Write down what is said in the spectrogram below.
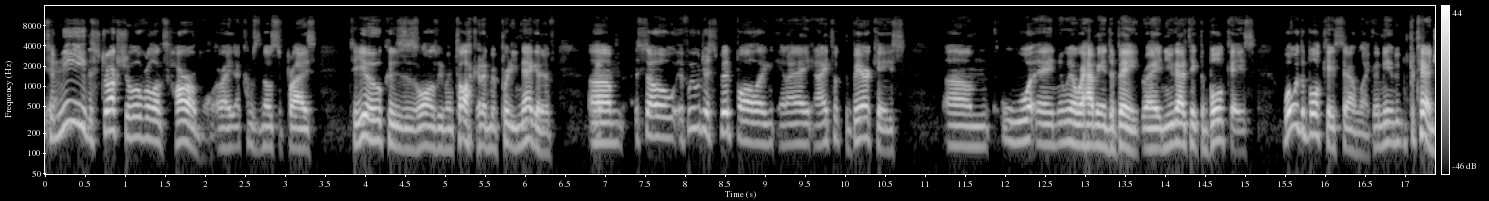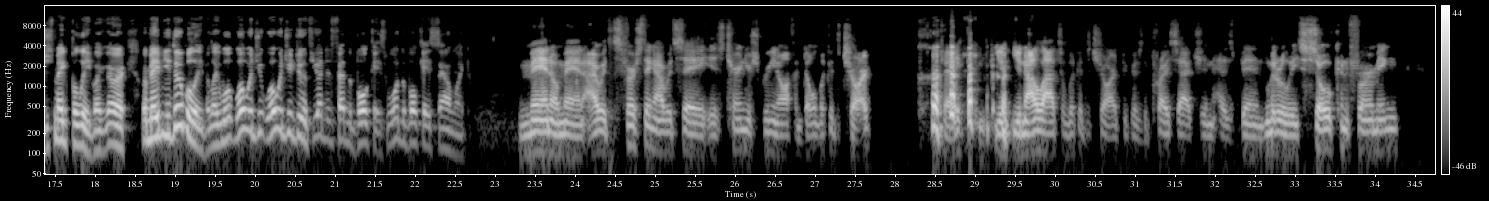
To yeah. me, the structural overall looks horrible. All right, that comes no surprise to you because as long as we've been talking, I've been pretty negative. Um, so if we were just spitballing, and I and I took the bear case, um, what, and you know we're having a debate, right? And you got to take the bull case. What would the bull case sound like? I mean, pretend, just make believe, like, or, or maybe you do believe it. Like, what, what would you what would you do if you had to defend the bull case? What would the bull case sound like? Man, oh man, I would first thing I would say is turn your screen off and don't look at the chart. Okay, you, you're not allowed to look at the chart because the price action has been literally so confirming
